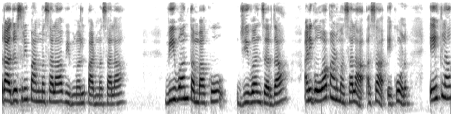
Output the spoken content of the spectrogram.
राजश्री पान मसाला विमल पान मसाला वन तंबाखू जीवन जर्दा आणि गोवा पान मसाला असा एकूण एक लाख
